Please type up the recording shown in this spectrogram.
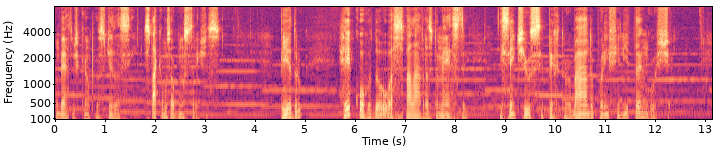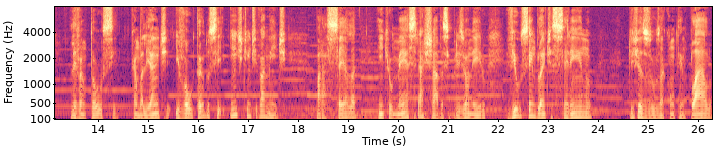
Humberto de Campos diz assim: destacamos alguns trechos. Pedro recordou as palavras do Mestre e sentiu-se perturbado por infinita angústia. Levantou-se, cambaleante, e voltando-se instintivamente para a cela em que o Mestre achava-se prisioneiro, viu o semblante sereno de Jesus a contemplá-lo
